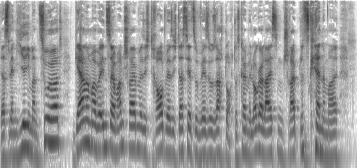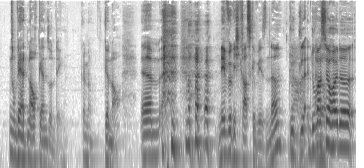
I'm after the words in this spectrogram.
dass wenn hier jemand zuhört, gerne mal bei Instagram anschreiben, wer sich traut, wer sich das jetzt so, wer so sagt, doch, das kann ich mir locker leisten, schreibt uns gerne mal. Und wir hätten auch gern so ein Ding. Genau. Genau. Ähm, nee, wirklich krass gewesen, ne? Du, Ja, du warst also- ja heute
